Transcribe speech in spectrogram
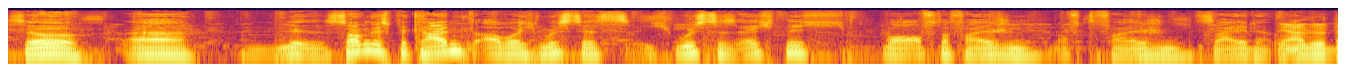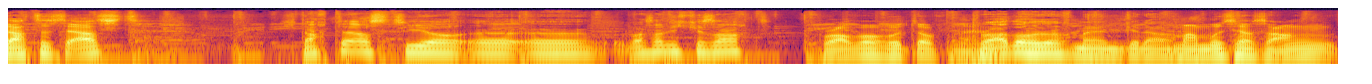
So, äh, der Song ist bekannt, aber ich musste jetzt, ich wusste es echt nicht, war auf der falschen, auf der falschen Seite. Ja, du dachtest erst Ich dachte erst hier, äh, äh, was hatte ich gesagt? Brotherhood of Man. Brotherhood of Man, genau. Man muss ja sagen,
